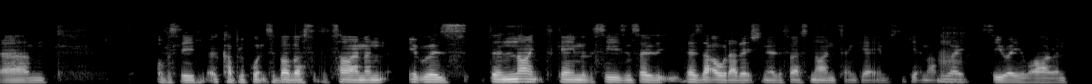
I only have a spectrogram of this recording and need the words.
Um, obviously, a couple of points above us at the time, and it was the ninth game of the season. So there's that old adage, you know, the first nine, ten games, you get them out of the way, mm. see where you are, and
